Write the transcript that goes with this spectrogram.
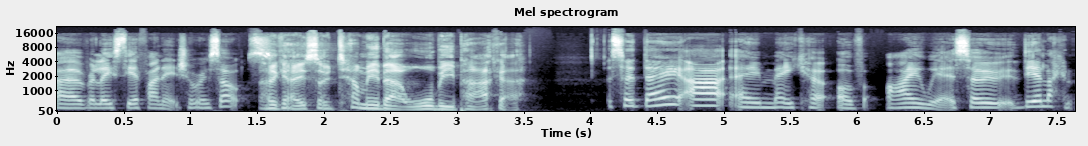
uh, released their financial results. Okay, so tell me about Warby Parker. So they are a maker of eyewear. So they're like an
